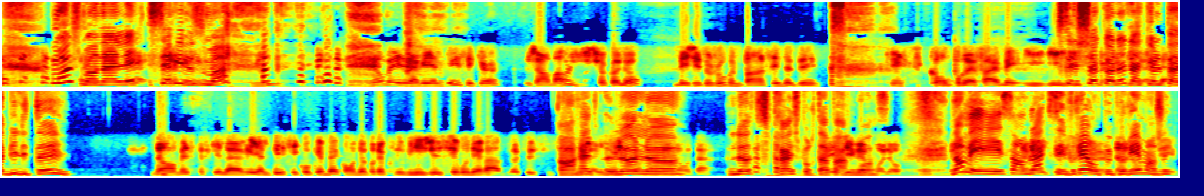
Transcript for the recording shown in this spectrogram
Moi, je m'en allais, sérieusement. non, mais la réalité, c'est que j'en mange du chocolat, mais j'ai toujours une pensée de dire qu'est-ce qu'on pourrait faire? Mais et- et- C'est le chocolat de la culpabilité. Non, mais c'est parce que la réalité, c'est qu'au Québec, on devrait privilégier le sirop d'érable. là. Tu sais, si arrête, là, là. Là, tu prêches pour ta paroisse. Non, mais sans la blague, c'est vrai, on que- peut plus rien non, manger.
